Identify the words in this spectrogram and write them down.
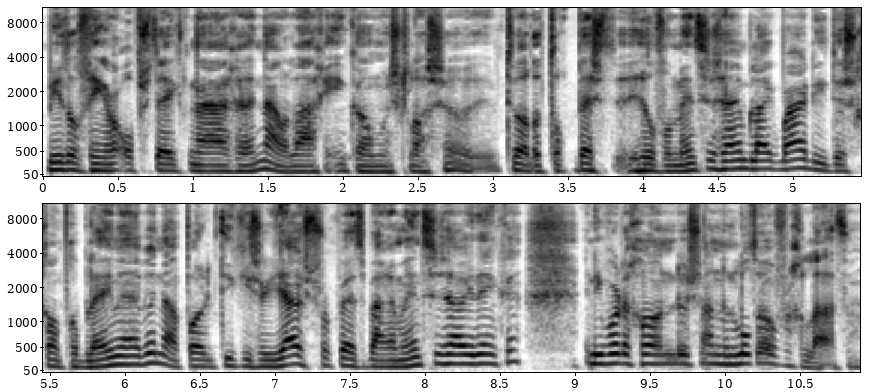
middelvinger opsteekt naar nou, lage inkomensklassen. Terwijl dat toch best heel veel mensen zijn, blijkbaar, die dus gewoon problemen hebben. Nou, politiek is er juist voor kwetsbare mensen, zou je denken. En die worden gewoon dus aan hun lot overgelaten.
